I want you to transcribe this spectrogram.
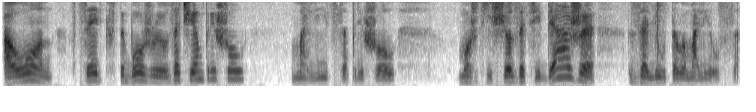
А он в церковь-то Божию зачем пришел? Молиться пришел. Может, еще за тебя же за лютого молился.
